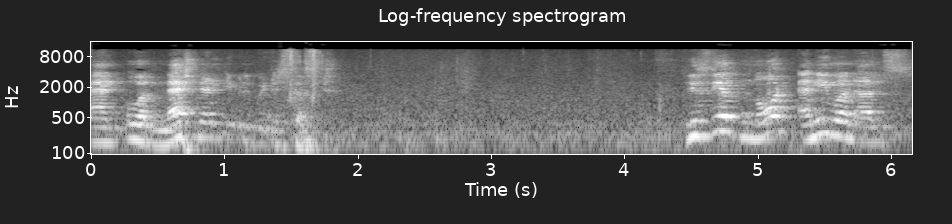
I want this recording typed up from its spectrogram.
and our nationality will be discussed. Is there not anyone else?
